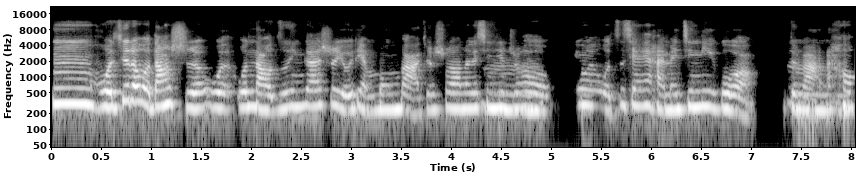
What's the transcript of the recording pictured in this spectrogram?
嗯，我记得我当时，我我脑子应该是有点懵吧，就收到那个信息之后，因为我之前也还没经历过，对吧？然后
